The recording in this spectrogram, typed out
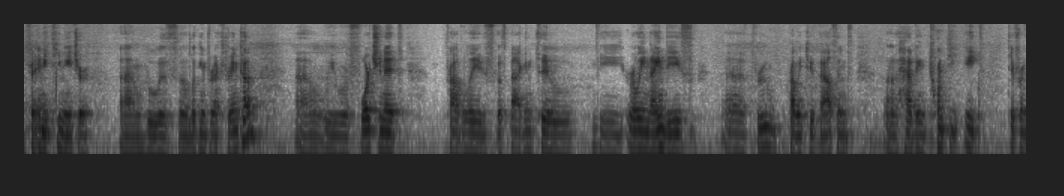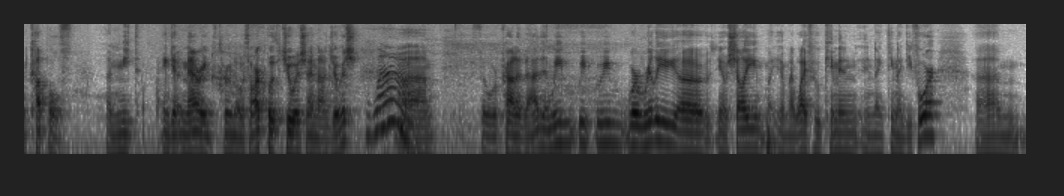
for any teenager um, who was uh, looking for extra income. Uh, we were fortunate, probably this goes back into the early 90s uh, through probably 2000s, of having 28 different couples uh, meet and get married through Noah's Ark, both Jewish and non-Jewish. Wow. Um, so we're proud of that, and we we, we were really uh, you know Shelley, my, you know, my wife, who came in in 1994. Um,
